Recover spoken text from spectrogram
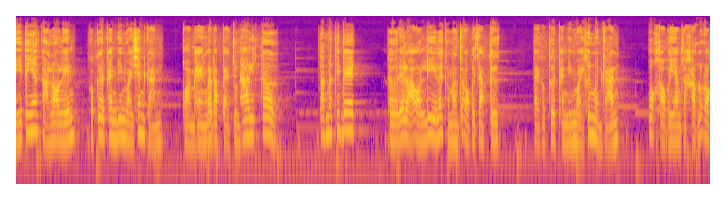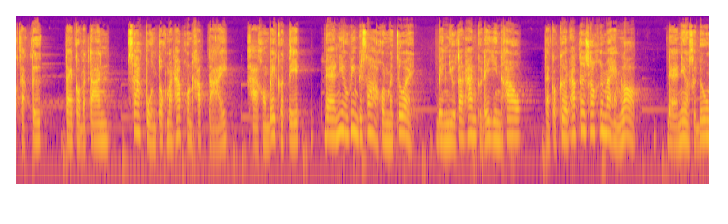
นี้ที่อากาศลอเรนก็เกิดแผ่นดินไหวเช่นกัน ความแรงระดับ 8.5 ลิกเตอร์ ตัดมาที่เบก เธอได้ลาออลลี่และกำลังจะออกไปจากตึก แต่ก็เกิดแผ่นดินไหวขึ้นเหมือนกัน พวกเขาพยายามจะขับรถออกจากตึก แต่ก็บัตันซากปูนตกมาทับคนขับตาย ขาของเบกก็ติด แดเนียลวิ่งไปซ่อหาคนมาช่วย เบนยูตันฮันก็ได้ยินเข้า แต่ก็เกิดอัปเตอร์ช็อกขึ้นมาแหมรอบ แดเนียลสะดุ้ง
